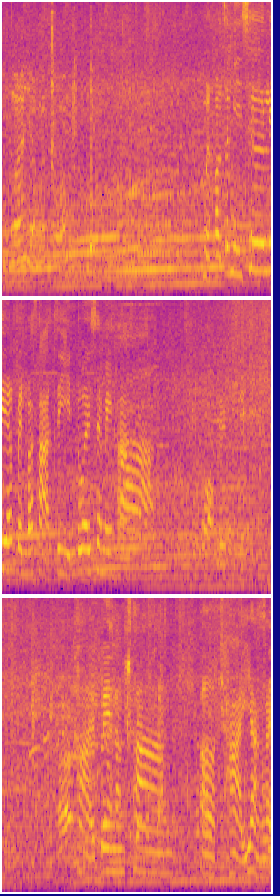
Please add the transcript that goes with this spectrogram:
เหมือน เขาจะมีชื่อเรียกเป็นภาษาจีนด้วยใช่ไหมคะค่ะไม่บอกเลยขายเป็นชามเอ่อขายอย่างละ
